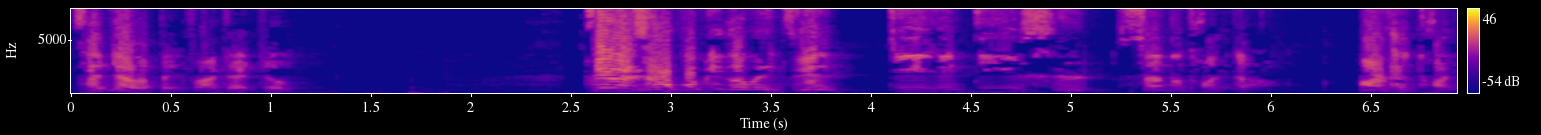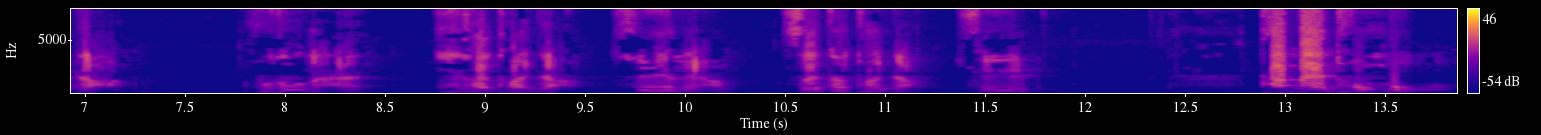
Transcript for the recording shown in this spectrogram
参加了北伐战争。这个时候，国民革命军。第一军第一师三个团长，二团团长胡宗南，一团团长孙元良，三团团长薛岳，他们在同古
